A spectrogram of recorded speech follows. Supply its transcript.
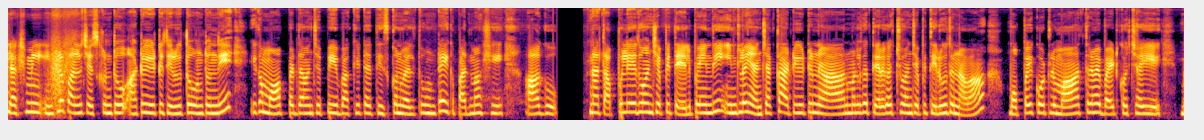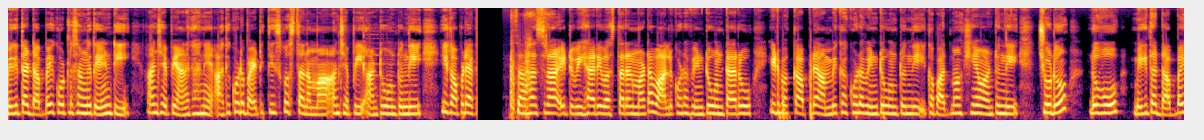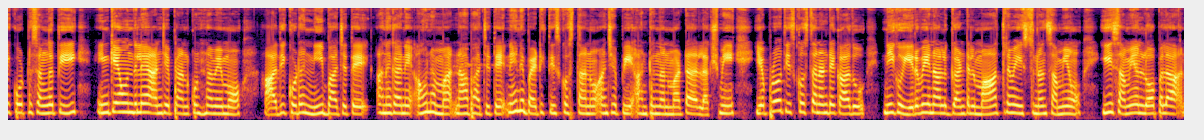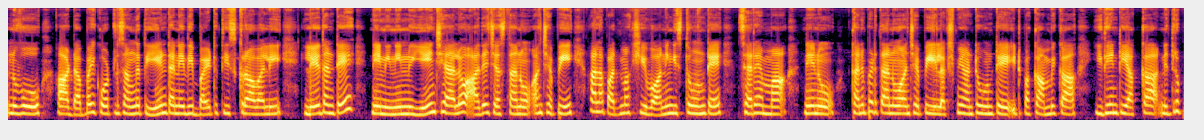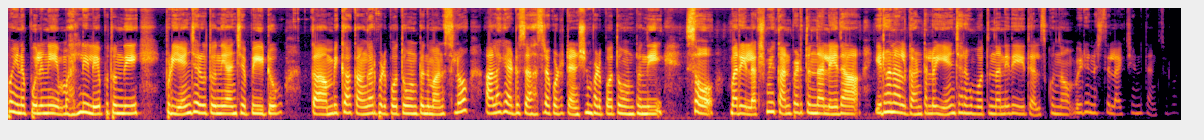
లక్ష్మి ఇంట్లో పనులు చేసుకుంటూ అటు ఇటు తిరుగుతూ ఉంటుంది. ఇక మాప్ పెడదామని చెప్పి బకెట్ అది తీసుకొని వెళ్తూ ఉంటే ఇక పద్మాక్షి ఆగు నా తప్పు లేదు అని చెప్పి తేలిపోయింది. ఇంట్లో ఎంచక్క అటు ఇటు నార్మల్గా తిరగచ్చు అని చెప్పి తిరుగుతున్నావా? ముప్పై కోట్లు మాత్రమే బయటకు వచ్చాయి మిగతా డెబ్బై కోట్ల సంగతి ఏంటి? అని చెప్పి అనగానే అది కూడా బయటికి తీసుకొస్తానమ్మా అని చెప్పి అంటూ ఉంటుంది. ఇక అప్పుడే సహస్ర ఇటు విహారి వస్తారనమాట వాళ్ళు కూడా వింటూ ఉంటారు. ఇటు పక్క అప్పుడే అంబిక కూడా వింటూ ఉంటుంది. ఇక పద్మాక్షి ఏమంటుంది అంటుంది? చూడు నువ్వు మిగతా డెబ్బై కోట్ల సంగతి ఇంకేముందిలే అని చెప్పి అనుకుంటున్నావేమో. అది కూడా నీ బాధ్యతే. అనగానే అవునమ్మా నా బాధ్యతే. నేనే బయటికి తీసుకొస్తాను అని చెప్పి అంటుందన్నమాట లక్ష్మి. ఎప్పుడో తీసుకొస్తానంటే కాదు నీకు ఇరవై నాలుగు గంటలు మాత్రమే ఇస్తున్నాను సమయం. ఈ సమయం లోపల నువ్వు ఆ డెబ్బై కోట్ల సంగతి ఏంటనేది బయట తీసుకురావాలి. లేదంటే నేను నిన్ను ఏం చేయాలో అదే చేస్తాను అని చెప్పి అలా పద్మాక్షి వార్నింగ్ ఇస్తూ ఉంటే సరే అమ్మా నేను కనిపెడతాను అని చెప్పి లక్ష్మి అంటూ ఉంటే ఇటుపక్క అంబిక ఇదేంటి అక్క నిద్రపోయిన పులిని మళ్ళీ లేపుతుంది ఇప్పుడు ఏం జరుగుతుంది అని చెప్పి ఇటు అంబిక కంగారు పడిపోతూ ఉంటుంది మనసులో. అలాగే అటు సహస్ర కూడా టెన్షన్ పడిపోతూ ఉంటుంది. సో మరి లక్ష్మి కనిపెడుతుందా లేదా ఇరవై నాలుగు గంటల్లో ఏం జరగబోతుంది అనేది తెలుసుకుందాం. వీడియో నచ్చితే లైక్ చేయండి. థ్యాంక్స్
